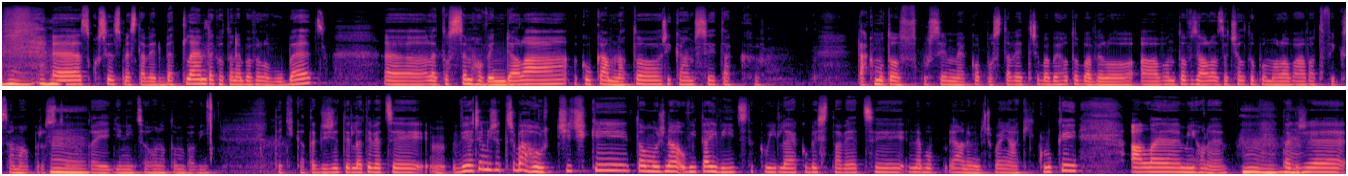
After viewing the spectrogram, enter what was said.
Mm-hmm. Zkusili jsme stavět betlém, tak ho to nebavilo vůbec. Eh, Letos jsem ho vyndala, koukám na to, říkám si, tak tak mu to zkusím jako postavit, třeba by ho to bavilo a on to vzal a začal to pomalovávat fixama prostě, hmm. no, to je jediný, co ho na tom baví teďka. Takže tyhle ty věci, věřím, že třeba holčičky to možná uvítají víc, takovýhle jakoby stavěci, nebo já nevím, třeba nějaký kluky, ale mýho ne. Hmm. Takže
